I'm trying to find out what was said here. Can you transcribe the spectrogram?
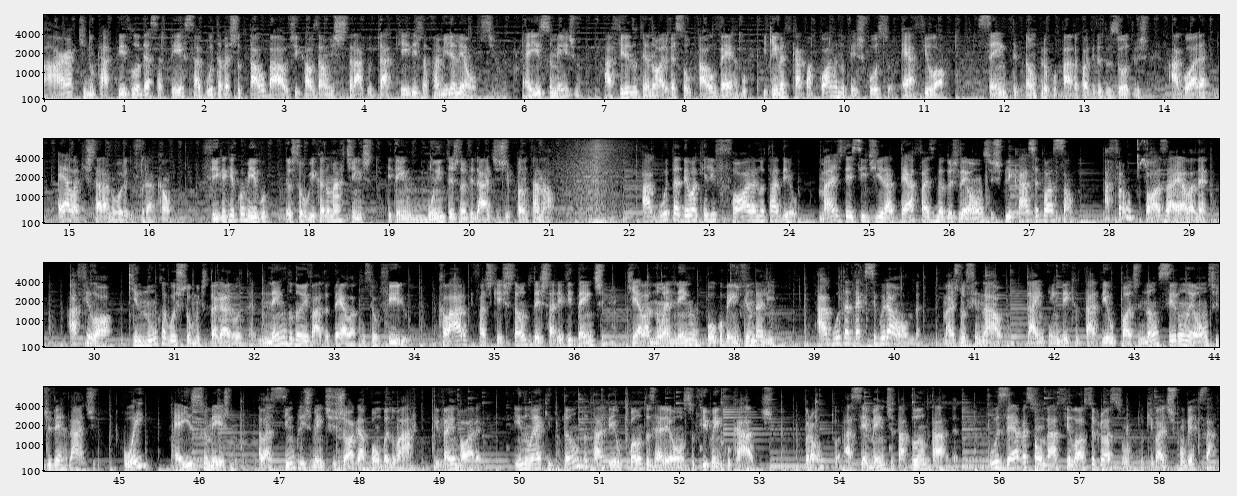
Ah, que no capítulo dessa terça a Guta vai chutar o balde e causar um estrago daqueles na família Leôncio. É isso mesmo. A filha do Tenório vai soltar o verbo e quem vai ficar com a corda no pescoço é a Filó. Sempre tão preocupada com a vida dos outros, agora ela que estará no olho do furacão. Fica aqui comigo, eu sou Ícaro Martins e tenho muitas novidades de Pantanal. A Guta deu aquele fora no Tadeu, mas decide ir até a fazenda dos Leôncio explicar a situação. Afrontosa ela, né? A Filó, que nunca gostou muito da garota, nem do noivado dela com seu filho, claro que faz questão de deixar evidente que ela não é nem um pouco bem-vinda ali. A Guta até que segura a onda, mas no final dá a entender que o Tadeu pode não ser um Leôncio de verdade. Oi? É isso mesmo. Ela simplesmente joga a bomba no ar e vai embora. E não é que tanto Tadeu quanto Zé Leôncio ficam encucados? Pronto, a semente está plantada. O Zé vai sondar a Filó sobre o assunto, que vai desconversar.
